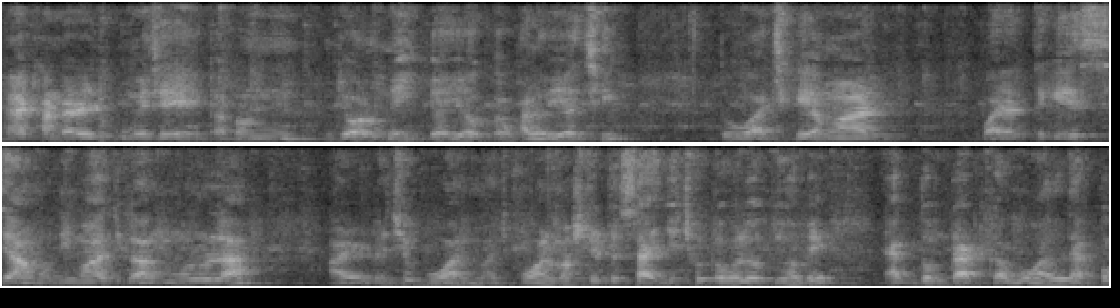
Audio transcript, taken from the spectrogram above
হ্যাঁ ঠান্ডাটা একটু কমেছে, এখন জ্বরও নেই। যাই হোক, ভালোই আছি। তো আজকে আমার বাজার থেকে এসছে আমদি মাছ, গাংমরোলা, আর এটা হচ্ছে বোয়াল মাছ। বোয়াল মাছটা একটু সাইজে ছোট হলেও কী হবে? একদম টাটকা বোয়াল, দেখো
